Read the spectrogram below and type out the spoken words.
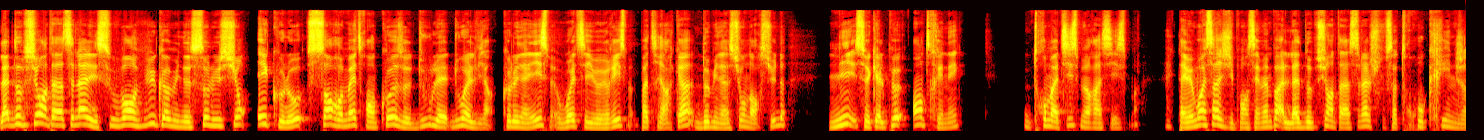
L'adoption internationale est souvent vue comme une solution écolo sans remettre en cause d'où elle vient. Colonialisme, white saviorisme, patriarcat, domination nord-sud, ni ce qu'elle peut entraîner. Traumatisme, racisme. mais moi ça, j'y pensais même pas. L'adoption internationale, je trouve ça trop cringe.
